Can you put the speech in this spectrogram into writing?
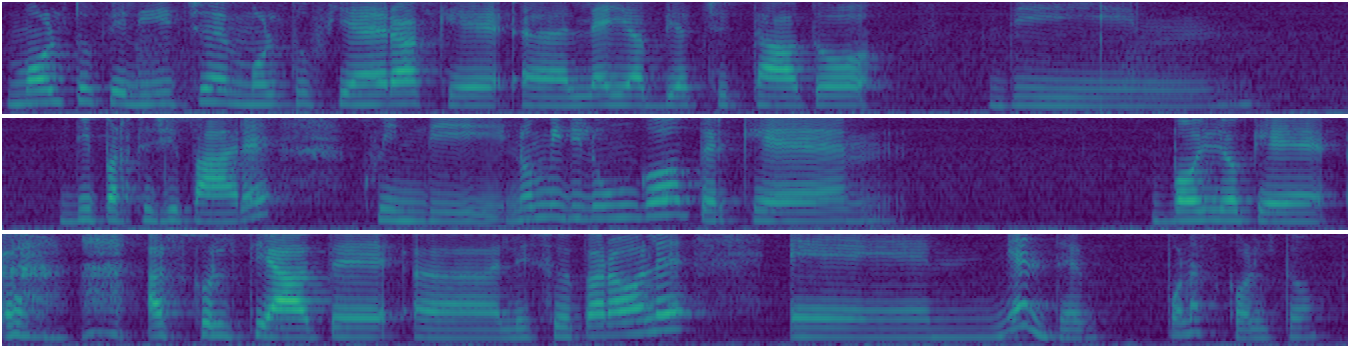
molto felice e molto fiera che eh, lei abbia accettato di, di, partecipare, quindi non mi dilungo perché voglio che ascoltiate eh, le sue parole e niente, buon ascolto.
